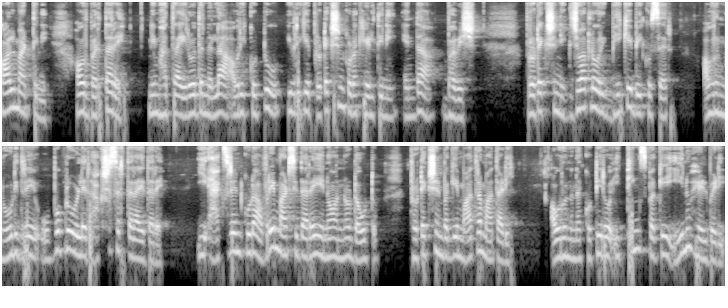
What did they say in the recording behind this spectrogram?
ಕಾಲ್ ಮಾಡ್ತೀನಿ. ಅವ್ರು ಬರ್ತಾರೆ. ನಿಮ್ಮ ಹತ್ರ ಇರೋದನ್ನೆಲ್ಲ ಅವ್ರಿಗೆ ಕೊಟ್ಟು ಇವರಿಗೆ ಪ್ರೊಟೆಕ್ಷನ್ ಕೊಡೋಕ್ಕೆ ಹೇಳ್ತೀನಿ ಎಂದ ಭವಿಷ್ ಪ್ರೊಟೆಕ್ಷನ್ ನಿಜವಾಗ್ಲೂ ಅವ್ರಿಗೆ ಬೇಕೇ ಬೇಕು ಸರ್. ಅವರು ನೋಡಿದರೆ ಒಬ್ಬೊಬ್ಬರು ಒಳ್ಳೆ ರಾಕ್ಷಸರ ಥರ ಇದ್ದಾರೆ ಈ ಆಕ್ಸಿಡೆಂಟ್ ಕೂಡ ಅವರೇ ಮಾಡಿಸಿದ್ದಾರೆ ಏನೋ ಅನ್ನೋ ಡೌಟು. ಪ್ರೊಟೆಕ್ಷನ್ ಬಗ್ಗೆ ಮಾತ್ರ ಮಾತಾಡಿ. ಅವರು ನನಗೆ ಕೊಟ್ಟಿರೋ ಈ ಥಿಂಗ್ಸ್ ಬಗ್ಗೆ ಏನೂ ಹೇಳಬೇಡಿ.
